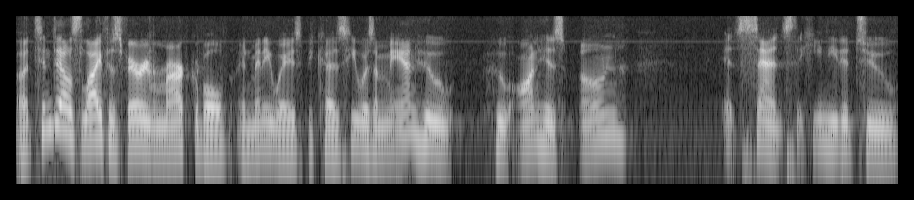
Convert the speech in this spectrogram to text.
Uh, Tyndale's life is very remarkable in many ways because he was a man who, who on his own sense that he needed to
